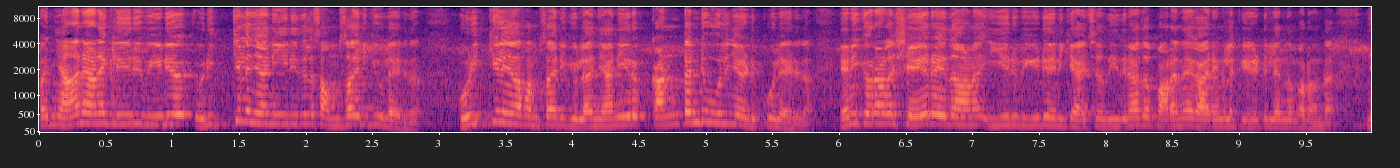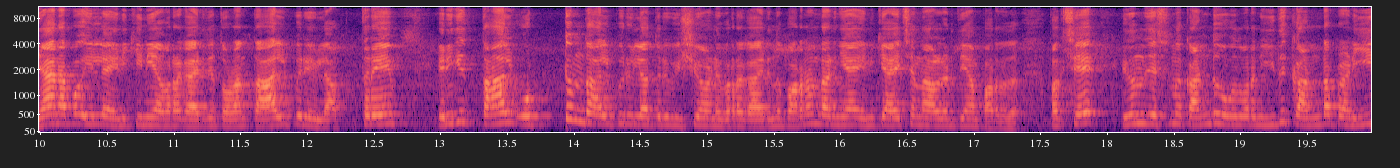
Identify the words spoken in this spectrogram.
അപ്പം ഞാനാണെങ്കിൽ ഈ ഒരു വീഡിയോ ഒരിക്കലും ഞാൻ ഈ രീതിയിൽ സംസാരിക്കില്ലായിരുന്നു ഒരിക്കലും ഞാൻ സംസാരിക്കില്ല ഞാൻ ഈ ഒരു കണ്ടന്റ് പോലും ഞാൻ എടുക്കില്ലായിരുന്നു എനിക്ക് ഒരാൾ ഷെയർ ചെയ്താണ് ഈ ഒരു വീഡിയോ എനിക്ക് അയച്ചത്. ഇതിനകത്ത് പറയുന്ന കാര്യങ്ങൾ കേട്ടില്ലെന്ന് പറഞ്ഞിട്ട്. ഞാനപ്പോൾ ഇല്ല എനിക്ക് ഇനി അവരുടെ കാര്യത്തിൽ തൊടാൻ താല്പര്യമില്ല. അത്രയും എനിക്ക് താൽ ഒട്ടും താല്പര്യമില്ലാത്തൊരു വിഷയമാണ് ഇവരുടെ കാര്യം എന്ന് പറഞ്ഞുകൊണ്ടാണ് ഞാൻ എനിക്ക് അയച്ച നാളെ അടുത്ത് ഞാൻ പറഞ്ഞത്. പക്ഷേ ഇതൊന്ന് ജസ്റ്റ് ഒന്ന് കണ്ടു പോകുന്നു പറഞ്ഞു ഇത് കണ്ടപ്പോഴാണ് ഈ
